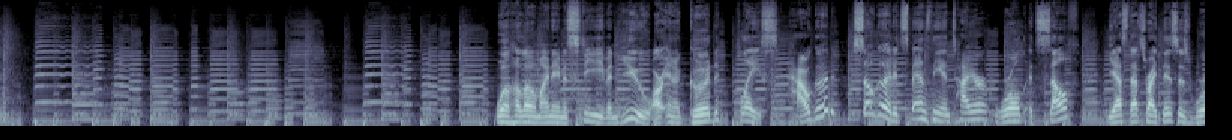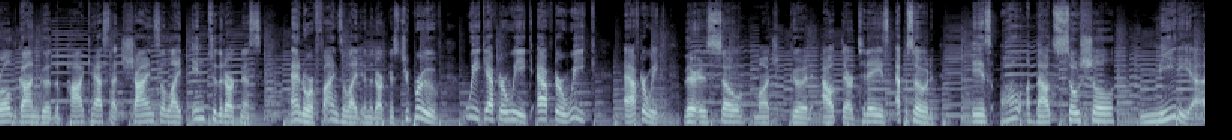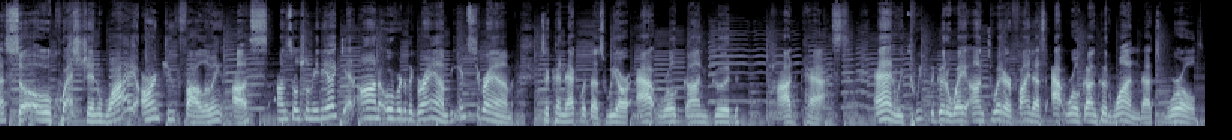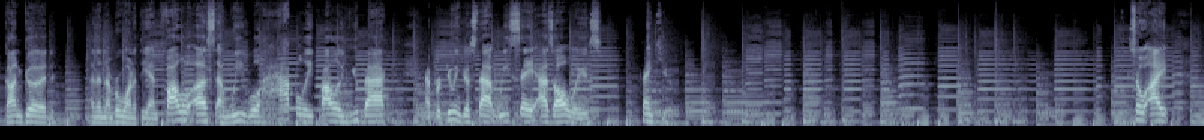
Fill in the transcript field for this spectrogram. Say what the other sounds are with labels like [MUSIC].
Well, hello, my name is Steve, and you are in a good place. How good? So good, it spans the entire world itself. Yes, that's right. This is World Gone Good, the podcast that shines the light into the darkness and or finds the light in the darkness to prove week after week after week after week there is so much good out there. Today's episode is all about social media. So, question why aren't you following us on social media? Get on over to the gram, the Instagram, to connect with us. We are at World Gone Good Podcast. And we tweet the good away on Twitter. Find us at World Gone Good One. That's World Gone Good and the number one at the end. Follow us, and we will happily follow you back. And for doing just that, we say, as always, thank you. So I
